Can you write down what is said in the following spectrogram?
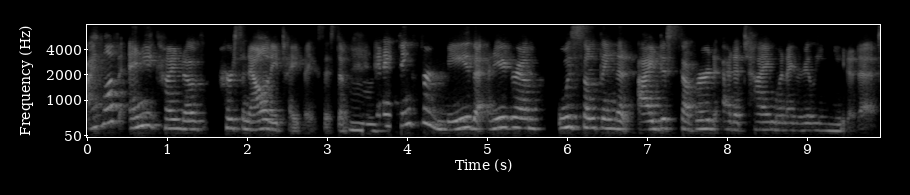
I love any kind of personality typing system. Mm. And I think for me, the Enneagram was something that I discovered at a time when I really needed it.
